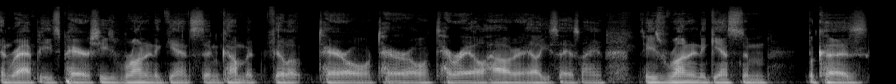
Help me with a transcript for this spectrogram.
in Rapides Parish. He's running against incumbent Phillip Terrell, Terrell, Terrell, however the hell you say his name. He's running against him because,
